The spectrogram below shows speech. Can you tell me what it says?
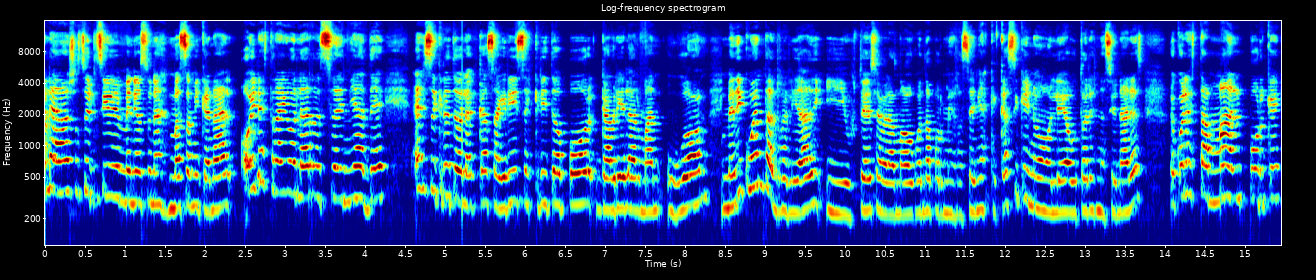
Hola, yo soy Lucy y bienvenidos una vez más a mi canal. Hoy les traigo la reseña de El secreto de la casa gris escrito por Gabriel Armand Hugon. Me di cuenta en realidad, y ustedes se habrán dado cuenta por mis reseñas, que casi que no leo autores nacionales, lo cual está mal porque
